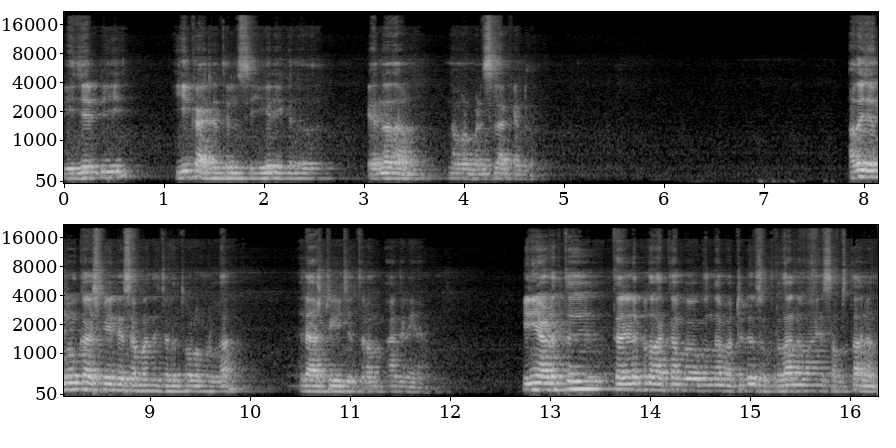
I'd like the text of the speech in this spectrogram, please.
ബി ജെ പി ഈ കാര്യത്തിൽ സ്വീകരിക്കുന്നത് എന്നതാണ് നമ്മൾ മനസ്സിലാക്കേണ്ടത്. അത് ജമ്മു കാശ്മീരിനെ സംബന്ധിച്ചിടത്തോളമുള്ള രാഷ്ട്രീയ ചിത്രം അങ്ങനെയാണ്. ഇനി അടുത്ത് തെരഞ്ഞെടുപ്പ് നടക്കാൻ പോകുന്ന മറ്റൊരു സുപ്രധാനമായ സംസ്ഥാനം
